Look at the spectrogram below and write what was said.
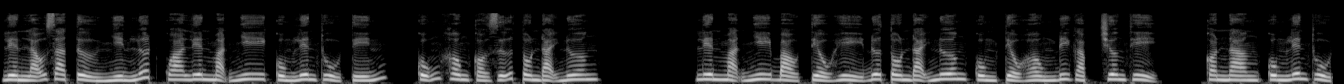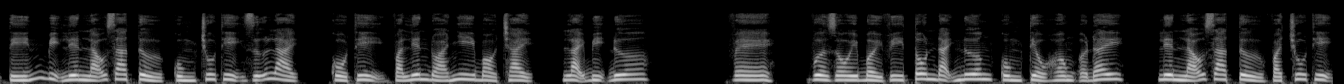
Liên lão gia tử nhìn lướt qua Liên Mạn Nhi cùng Liên thủ tín, cũng không có giữ tôn đại nương. Liên Mạn Nhi bảo Tiểu Hỷ đưa Tôn Đại Nương cùng Tiểu Hồng đi gặp Trương Thị, còn nàng cùng Liên Thủ Tín bị Liên Lão Gia Tử cùng Chu Thị giữ lại, Cổ Thị và Liên Đoá Nhi bỏ chạy, lại bị đưa về. Vừa rồi bởi vì Tôn Đại Nương cùng Tiểu Hồng ở đây, Liên Lão Gia Tử và Chu Thị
